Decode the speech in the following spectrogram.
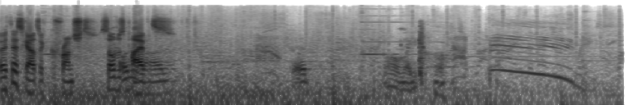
Both their scouts are crunched. Soldiers oh, piped. Oh my god.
